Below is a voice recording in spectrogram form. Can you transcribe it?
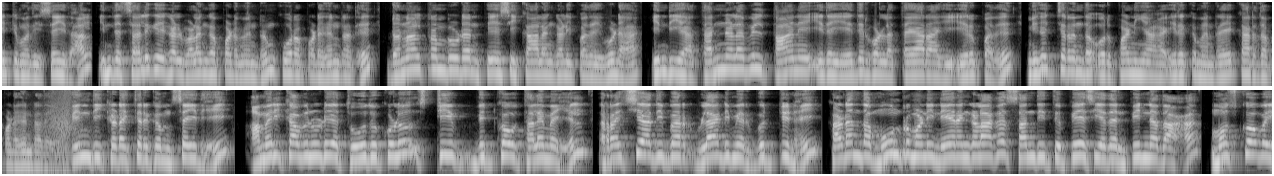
ஏற்றுமதி செய்தால் இந்த சலுகைகள் வழங்கப்படும் என்றும் கூறப்படுகின்றது. டொனால்ட் ட்ரம்புடன் பேசி காலம் கழிப்பதை விட இந்தியா தன்னளவில் தானே இதை எதிர்கொள்ள தயாராகி இருப்பது மிகச்சிறந்த சிறந்த ஒரு பணியாக இருக்கும் என்றே கருதப்படுகின்றது. பிந்தி கிடைத்திருக்கும் செய்தி அமெரிக்காவினுடைய தூதுக்குழு ஸ்டீவ் பிட்கோவ் தலைமையில் ரஷ்ய அதிபர் விளாடிமிர் புட்டினை கடந்த மூன்று மணி நேரங்களாக சந்தித்து பேசியதன் பின்னதாக மொஸ்கோவை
